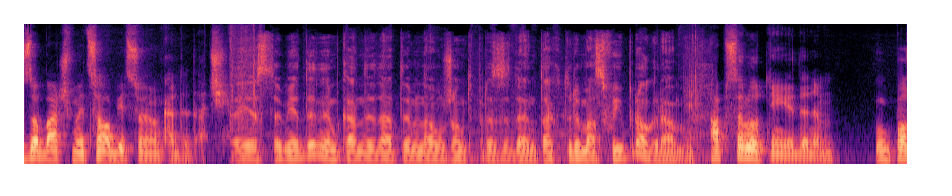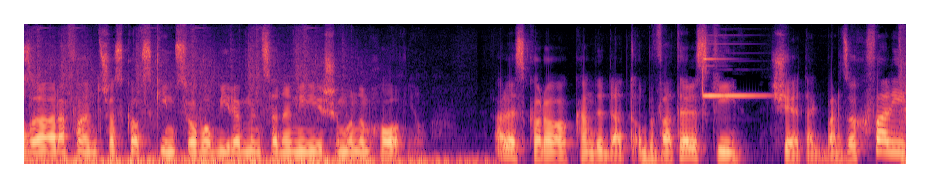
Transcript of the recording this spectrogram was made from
Zobaczmy, co obiecują kandydaci. Jestem jedynym kandydatem na urząd prezydenta, który ma swój program. Absolutnie jedynym. Poza Rafałem Trzaskowskim, Sławomirem Mencenem i Szymonem Hołownią. Ale skoro kandydat obywatelski się tak bardzo chwali,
